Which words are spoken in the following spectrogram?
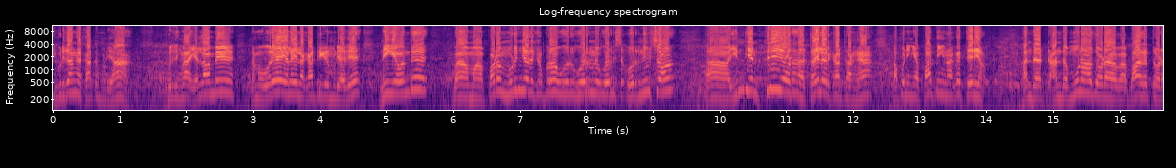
இப்படி தாங்க காட்ட முடியும். புரியுதுங்களா? எல்லாமே நம்ம ஒரே இலையில காட்டிக்க முடியாது. நீங்கள் வந்து படம் முடிஞ்சதுக்கப்புறம் ஒரு ஒரு ஒரு ஒரு நிமிஷம் இந்தியன் த்ரீயோட ட்ரெய்லர் காட்டுறாங்க. அப்போ நீங்கள் பார்த்தீங்கன்னாக்கா தெரியும். அந்த அந்த மூணாவதோட பாகத்தோட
